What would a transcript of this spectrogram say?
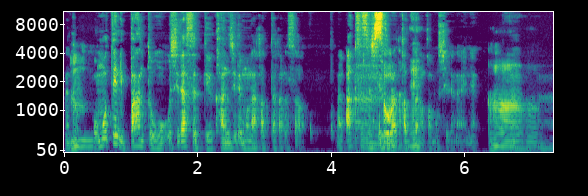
なんかうん表にバンと押し出すっていう感じでもなかったからさ、なんかアクセスしづらかったのかもしれないね。うん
